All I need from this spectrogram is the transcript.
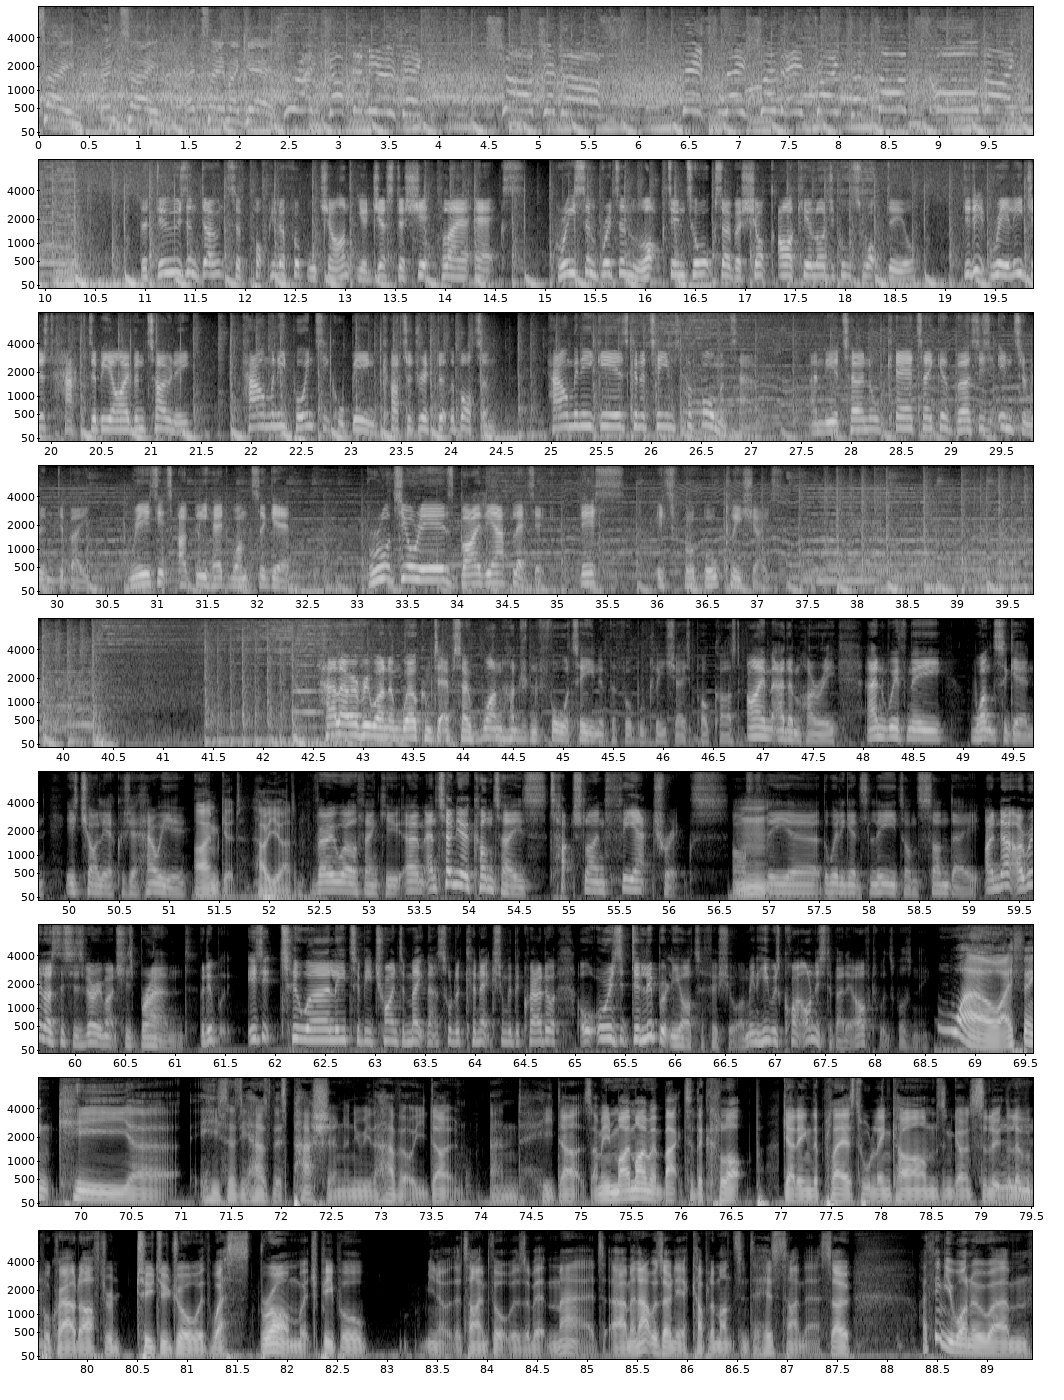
He does it time and time and time again. Crank up the music! Charge your glass! This nation is going to dance all night! The do's and don'ts of popular football chant, you're just a shit player X. Greece and Britain locked in talks over shock archaeological swap deal. Did it really just have to be Ivan Toney? How many points equal being cut adrift at the bottom? How many gears can a team's performance have? And the eternal caretaker versus interim debate rears its ugly head once again. Brought to your ears by The Athletic, this is Football Cliches. Hello, everyone, and welcome to episode 114 of the Football Cliches podcast. I'm Adam Hurrey, and with me, once again, is Charlie Eccleshare. How are you? I'm good. How are you, Adam? Very well, thank you. Um, Antonio Conte's touchline theatrics after the uh, the win against Leeds on Sunday. I know. I realise this is very much his brand, but it, is it too early to be trying to make that sort of connection with the crowd, or, or is it deliberately artificial? I mean, he was quite honest about it afterwards, wasn't he? Well, I think he uh, he says he has this passion, and you either have it or you don't, and he does. I mean, my mind went back to the Klopp getting the players to all link arms and go and salute the Liverpool crowd after a two-two draw with West Brom, which people, you know, at the time thought was a bit mad, um, and that was only a couple of months into his time there. So, I think you want to um,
